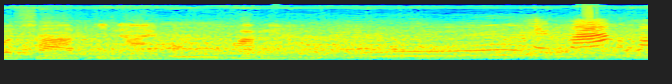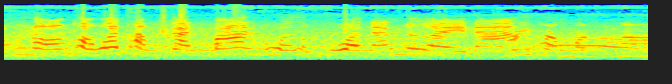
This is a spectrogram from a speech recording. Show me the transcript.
รสชาติกลิ่นอายของภาคเหนือ อืมเห็นไหมน้องๆเขาว่าทำการบ้านพอสมควรนะเหนื่อยนะไม่ธรรมดา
